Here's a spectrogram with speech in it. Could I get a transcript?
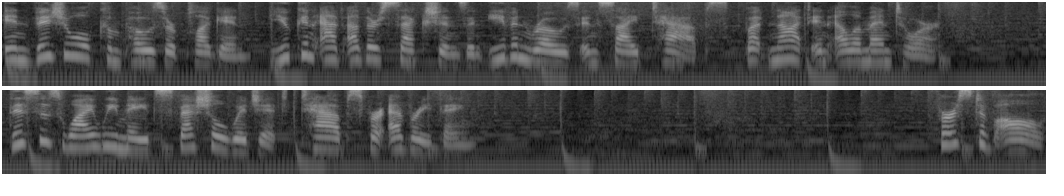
In Visual Composer plugin, you can add other sections and even rows inside tabs, but not in Elementor. This is why we made special widget tabs for everything. First of all,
